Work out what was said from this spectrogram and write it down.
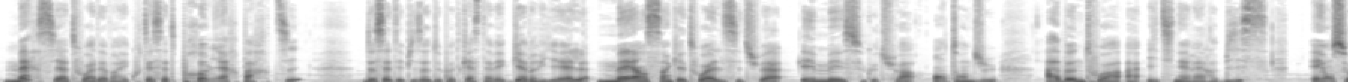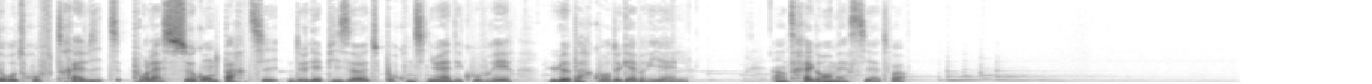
Merci à toi d'avoir écouté cette première partie de cet épisode de podcast avec Gabriel. Mets un 5 étoiles si tu as aimé ce que tu as entendu. Abonne-toi à Itinéraire bis et on se retrouve très vite pour la seconde partie de l'épisode pour continuer à découvrir le parcours de Gabriel. Un très grand merci à toi.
